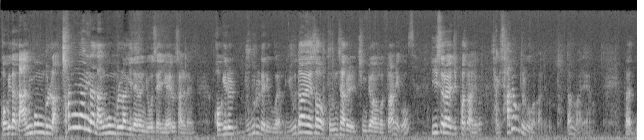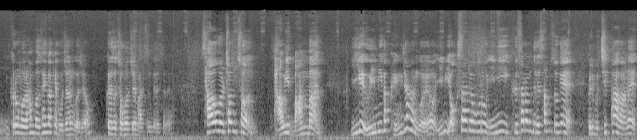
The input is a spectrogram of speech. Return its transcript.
거기다 난공불락, 천년이나 난공불락이 되는 요새 예루살렘. 거기를 누구를 데리고 가요? 유다에서 군사를 징병한 것도 아니고 이스라엘 지파도 아니고 자기 사병 들고 가가지고 텄단 말이에요. 그러니까 그런 걸 한번 생각해 보자는 거죠. 그래서 저번 주에 말씀드렸잖아요. 사울 천천, 다윗 만만 이게 의미가 굉장한 거예요. 이미 역사적으로 이미 그 사람들의 삶 속에 그리고 지파 간에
